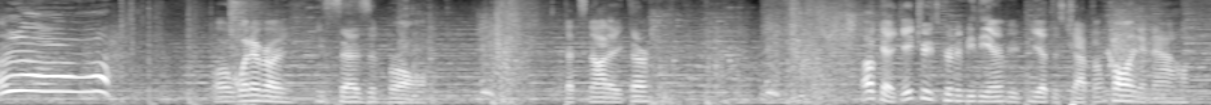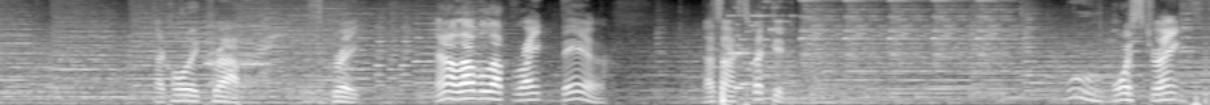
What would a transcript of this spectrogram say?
Hello! Or whatever he says in Brawl. That's not Aether. Okay, Gatrie's going to be the MVP at this chapter. I'm calling it now. Like, holy crap. This is great. And I'll level up right there. That's unexpected. Ooh, more strength.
